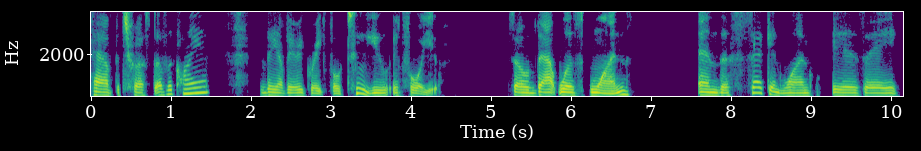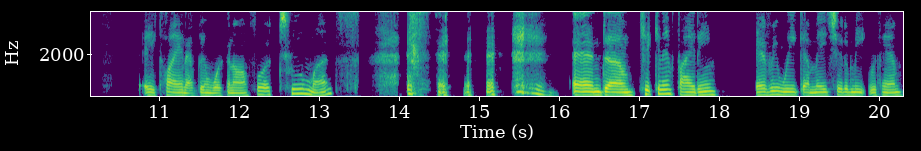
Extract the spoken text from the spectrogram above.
have the trust of the client, they are very grateful to you and for you. So that was one. And the second one is a a client I've been working on for two months. and um, kicking and fighting. Every week I made sure to meet with him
